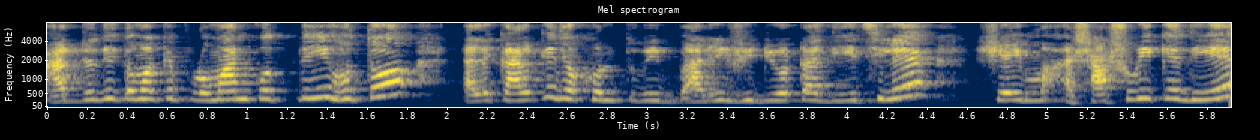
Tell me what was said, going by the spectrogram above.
আর যদি তোমাকে প্রমাণ করতেই হতো, তাহলে কালকে যখন তুমি বাড়ির ভিডিওটা দিয়েছিলে, সেই শাশুড়িকে দিয়ে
